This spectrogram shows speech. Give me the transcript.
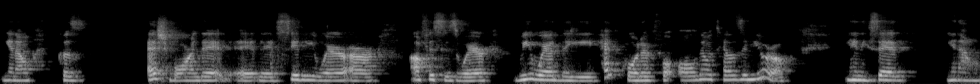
you know because Ashburn, the, the city where our offices were, we were the headquarters for all the hotels in Europe. And he said, you know,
